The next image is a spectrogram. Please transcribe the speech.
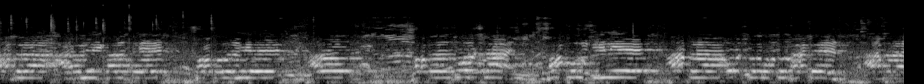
আপনারা আগামীকালকে সকলে মিলে আরও সকাল দশটায় সকলকে নিয়ে আপনারা ঐক্যবদ্ধ থাকবেন আপনারা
